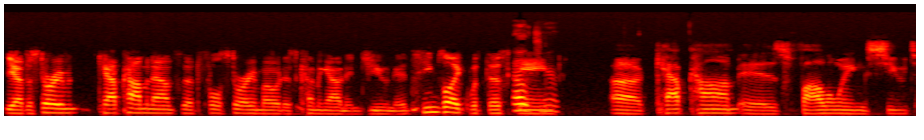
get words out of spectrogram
yeah, the story Capcom announced that full story mode is coming out in June. It seems like with this Oh, game. Uh, Capcom is following suit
